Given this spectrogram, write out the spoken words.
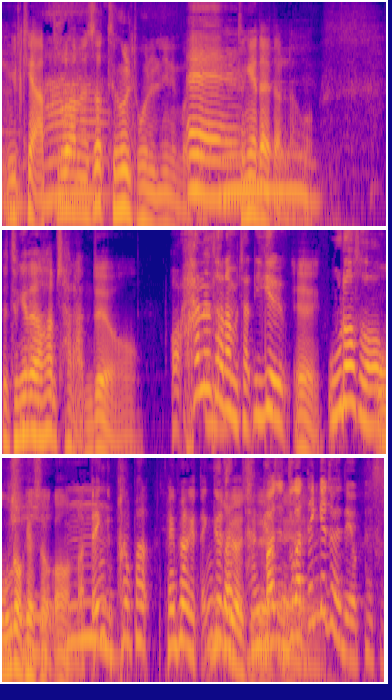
음, 이렇게 앞으로 아. 하면서 등을 돌리는 거죠. 예. 등에다 해달라고. 근데 등에다 하면 잘 안 돼요. 어, 하는 사람은 잘, 이게 예. 울어서. 울어 옷이 계속. 어, 막 땡, 팡팡, 팽팽하게 땡겨줘야지. 맞아, 예. 누가 땡겨줘야 돼 옆에서.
